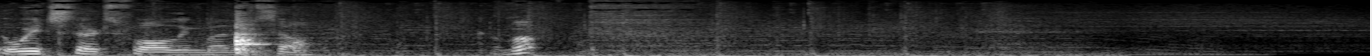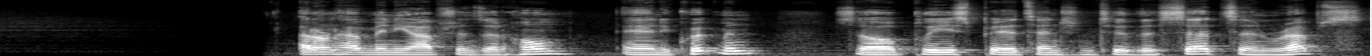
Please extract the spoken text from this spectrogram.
the weight starts falling by themselves. Come up. I don't have many options at home and equipment, so please pay attention to the sets and reps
